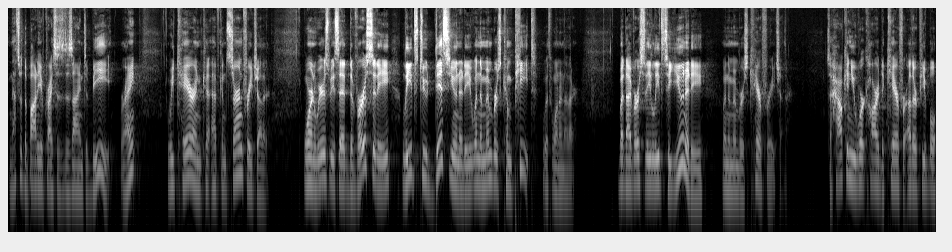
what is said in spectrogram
And that's what the body of Christ is designed to be, right? We care and have concern for each other. Warren Wiersbe said, Diversity leads to disunity when the members compete with one another, but diversity leads to unity when the members care for each other. So, how can you work hard to care for other people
